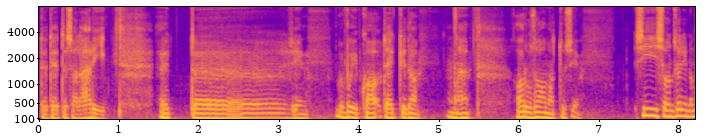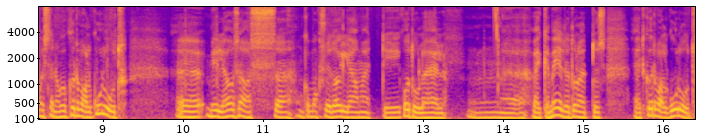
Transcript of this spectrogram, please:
te teete seal äri. et äh, siin võib ka tekkida äh, arusaamatusi. siis on selline mõiste nagu kõrvalkulud mille osas on ka Maksu- ja Tolliameti kodulehel mm, väike meeldetuletus, et kõrvalkulud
